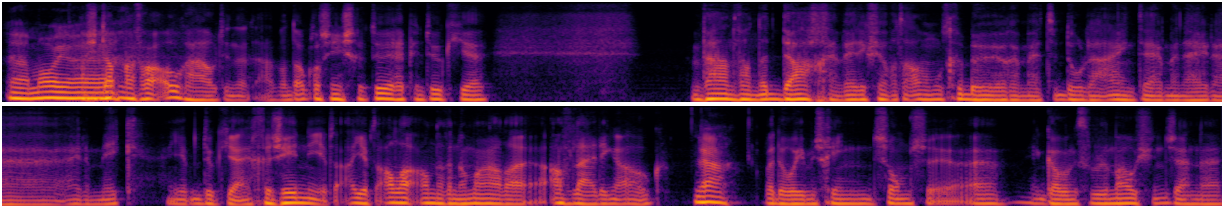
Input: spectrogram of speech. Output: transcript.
Ja, mooi. Als je eh, dat maar voor ogen houdt inderdaad. Want ook als instructeur heb je natuurlijk je waan van de dag. En weet ik veel wat er allemaal moet gebeuren met doelen, eindtermen, de hele, hele mik. En je hebt natuurlijk je gezin. Je hebt, je hebt alle andere normale afleidingen ook. Ja, Waardoor je misschien soms eh, eh, going through the motions en eh,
